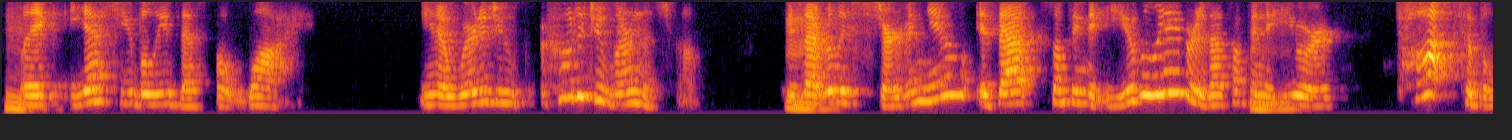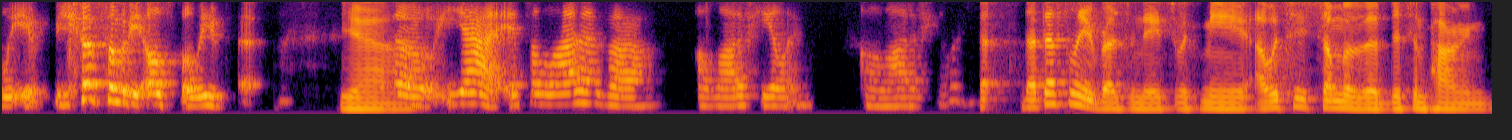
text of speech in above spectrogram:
Hmm. Like, yes, you believe this, but why? You know, where did you, who did you learn this from? Is mm-hmm. that really serving you? Is that something that you believe, or is that something mm-hmm. that you were taught to believe because somebody else believed it? Yeah. So yeah, it's a lot of uh, a lot of healing. A lot of healing. That, that definitely resonates with me. I would say some of the disempowering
